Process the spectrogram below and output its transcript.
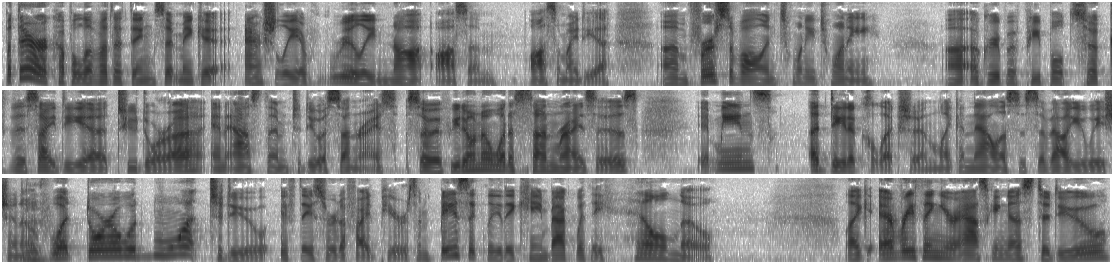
But there are a couple of other things that make it actually a really not awesome, awesome idea. Um, first of all, in 2020, uh, a group of people took this idea to DORA and asked them to do a sunrise. So if you don't know what a sunrise is, it means a data collection, like analysis, evaluation of what Dora would want to do if they certified peers. And basically, they came back with a hell no. Like everything you're asking us to do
